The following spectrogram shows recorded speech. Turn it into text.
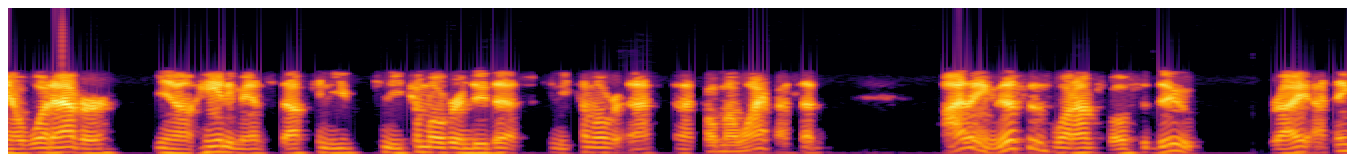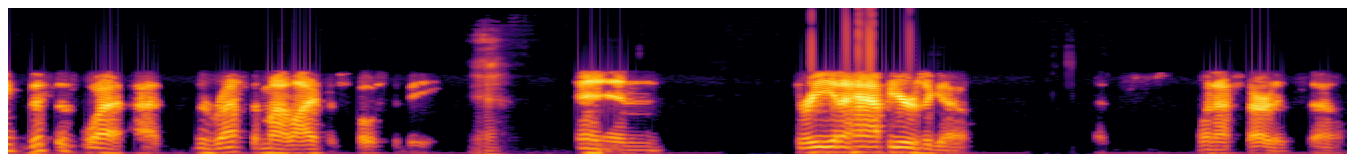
know, whatever, you know, handyman stuff. Can you can you come over and do this? Can you come over?" And I, and I told my wife, I said, "I think this is what I'm supposed to do, right? I think this is what I, the rest of my life is supposed to be." Yeah. And three and a half years ago, that's when I started. So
